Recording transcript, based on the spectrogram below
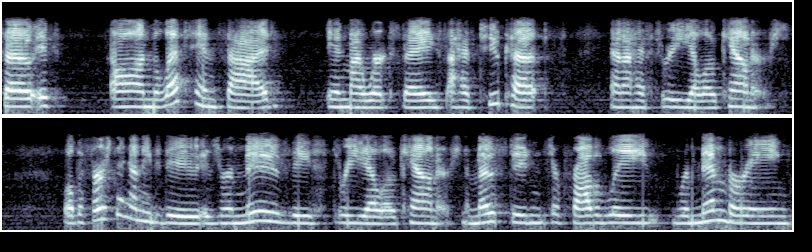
So if on the left-hand side in my workspace, I have two cups and I have three yellow counters. Well, the first thing I need to do is remove these three yellow counters. Now, most students are probably remembering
